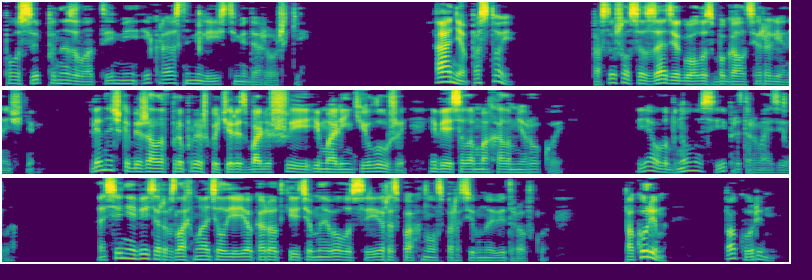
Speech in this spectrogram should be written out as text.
по усыпанной золотыми и красными листьями дорожки. «Аня, постой!» Послышался сзади голос бухгалтера Леночки. Леночка бежала в припрыжку через большие и маленькие лужи и весело махала мне рукой. Я улыбнулась и притормозила. Осенний ветер взлохматил ее короткие темные волосы и распахнул спортивную ветровку. «Покурим?» «Покурим»,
